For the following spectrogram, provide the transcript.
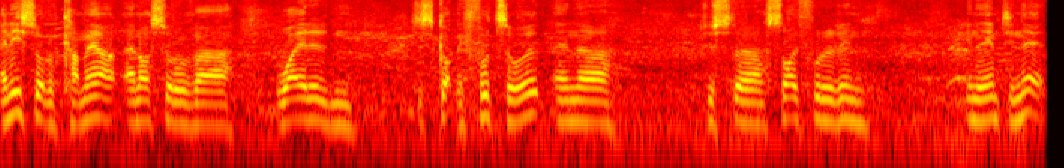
and he sort of come out, and I sort of uh, waited and just got my foot to it, and uh, just uh, side footed in in the empty net.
